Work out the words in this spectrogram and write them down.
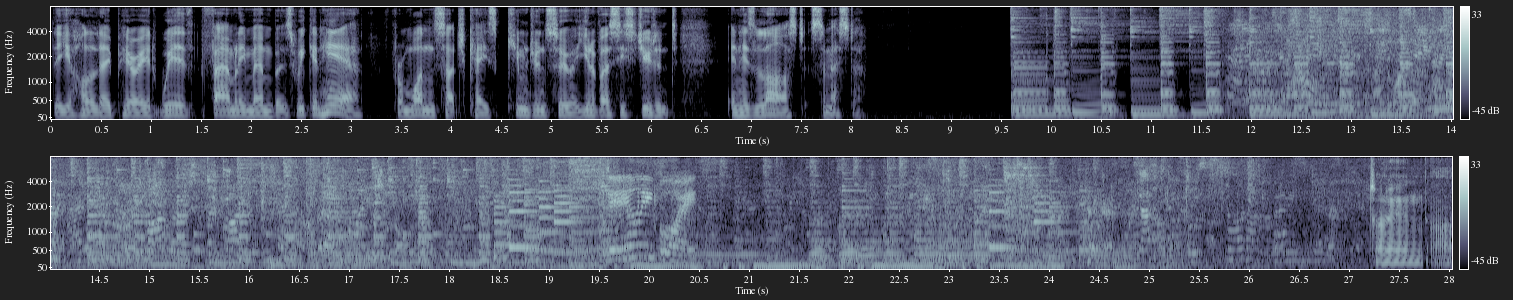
the holiday period with family members. We can hear from one such case, Kim Jun Soo, a university student in his last semester. Daily Voice. 저는 어,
